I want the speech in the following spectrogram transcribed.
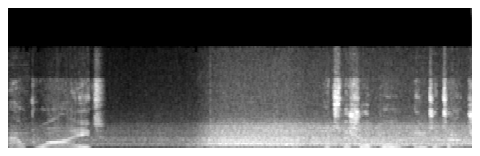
Out wide. Puts the short ball into touch.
